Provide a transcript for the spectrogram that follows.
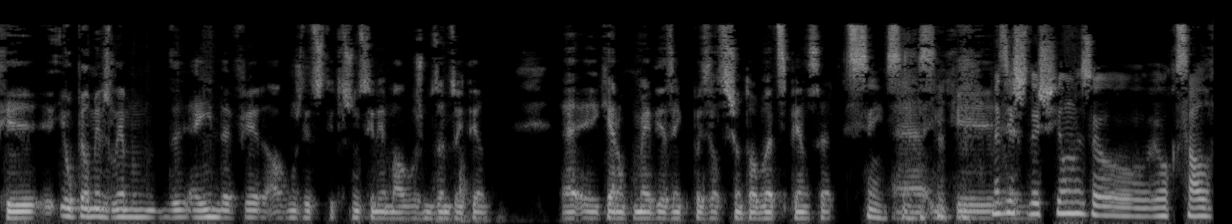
que eu pelo menos lembro-me de ainda ver alguns desses títulos no cinema, alguns nos anos 80, eh, e que eram comédias em que depois ele se juntou ao Bud Spencer. Sim, sim, eh, sim. que, Mas estes dois filmes eu, eu ressalvo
